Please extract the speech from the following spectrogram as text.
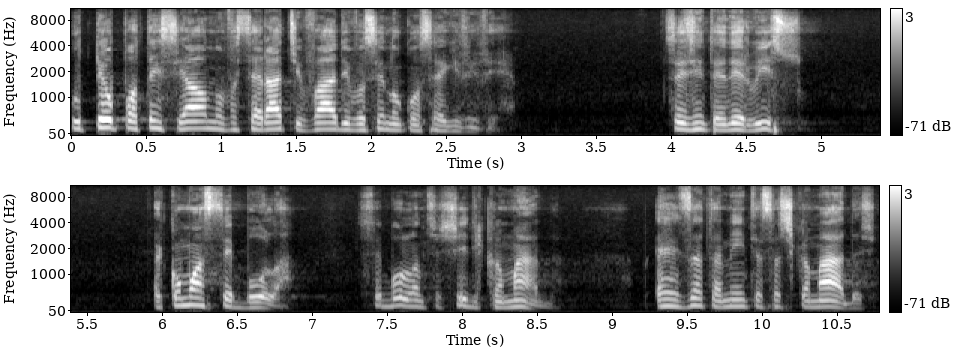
o teu potencial não será ativado e você não consegue viver. Vocês entenderam isso? É como uma cebola. Cebola não cheia de camada. É exatamente essas camadas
